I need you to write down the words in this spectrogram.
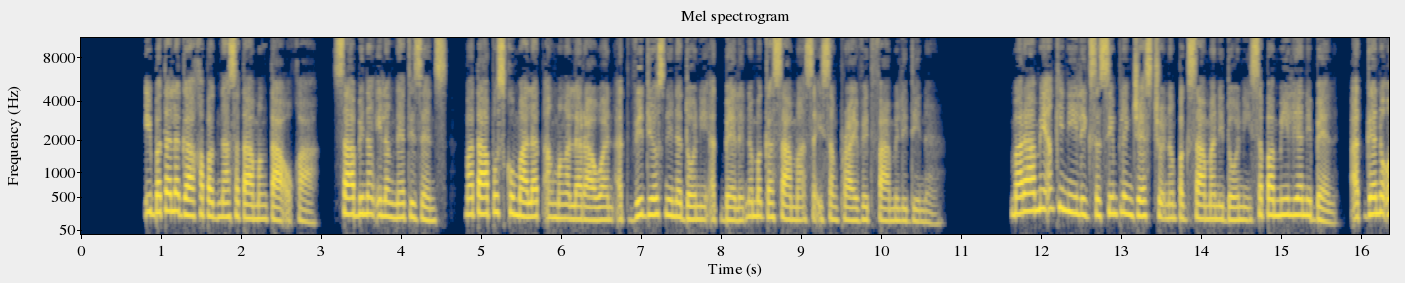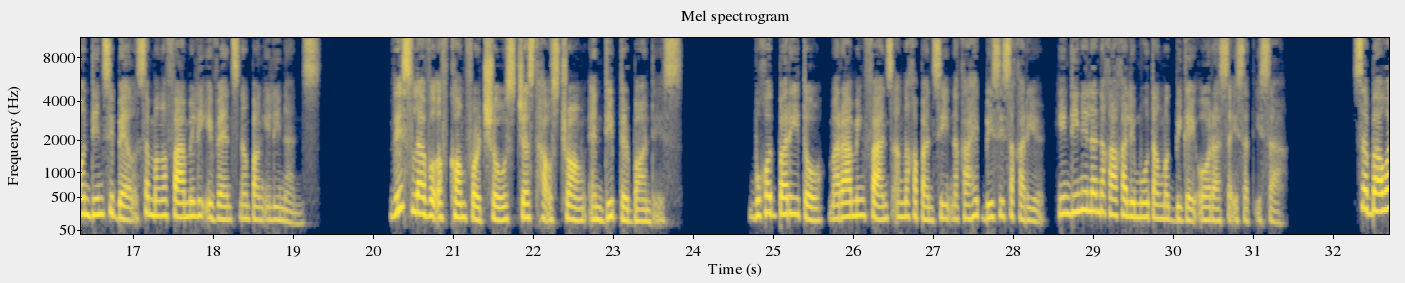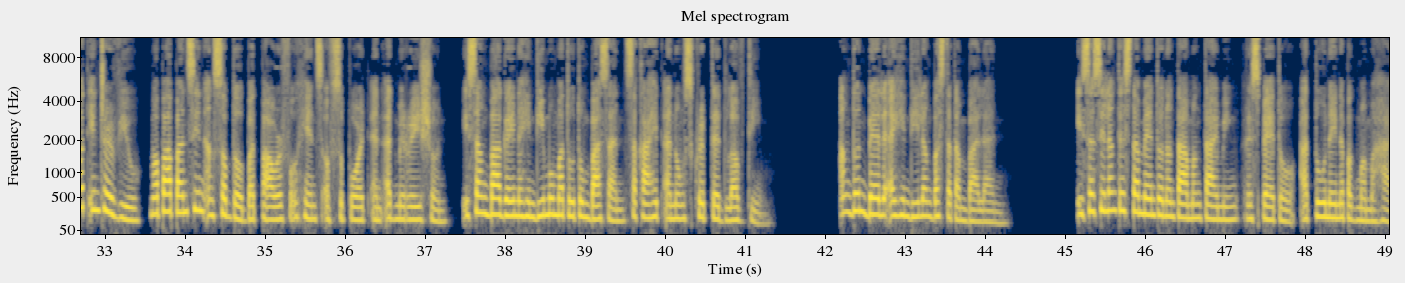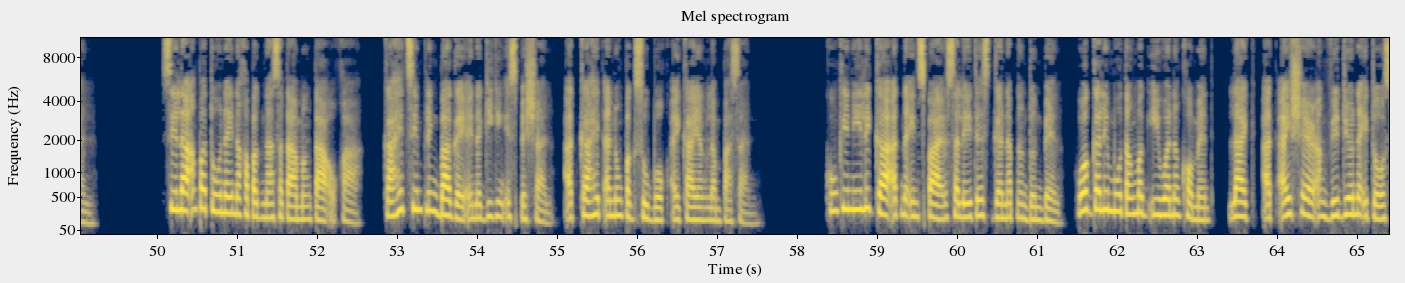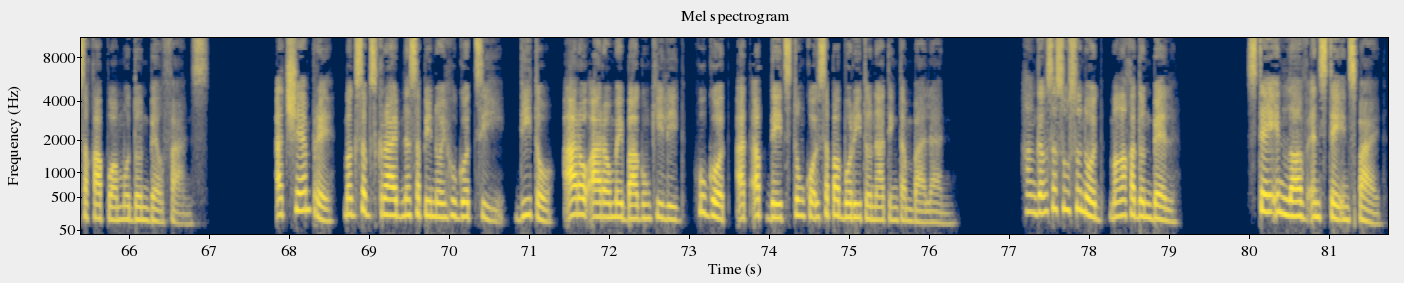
Iba talaga kapag nasa tamang tao ka, sabi ng ilang netizens, Matapos kumalat ang mga larawan at videos ni Donnie at Belle na magkasama sa isang private family dinner. Marami ang kinilig sa simpleng gesture ng pagsama ni Donnie sa pamilya ni Belle, at ganoon din si Belle sa mga family events ng Pangilinans. This level of comfort shows just how strong and deep their bond is. Bukod pa rito, maraming fans ang nakapansin na kahit busy sa career, hindi nila nakakalimutang magbigay oras sa isa't isa. Sa bawat interview, mapapansin ang subtle but powerful hints of support and admiration, isang bagay na hindi mo matutumbasan sa kahit anong scripted love team. Ang Don Belle ay hindi lang basta tambalan. Isa silang testamento ng tamang timing, respeto, at tunay na pagmamahal. Sila ang patunay na kapag nasa tamang tao ka, kahit simpleng bagay ay nagiging espesyal, at kahit anong pagsubok ay kayang lampasan. Kung kinilig ka at na-inspire sa latest ganap ng Don Bell, huwag kalimutang mag-iwan ng comment, like, at i-share ang video na ito sa kapwa mo Don Bell fans. At syempre, mag-subscribe na sa Pinoy Hugot Si. Dito, araw-araw may bagong kilig, hugot, at updates tungkol sa paborito nating tambalan. Hanggang sa susunod, mga kadonbel. Stay in love and stay inspired.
